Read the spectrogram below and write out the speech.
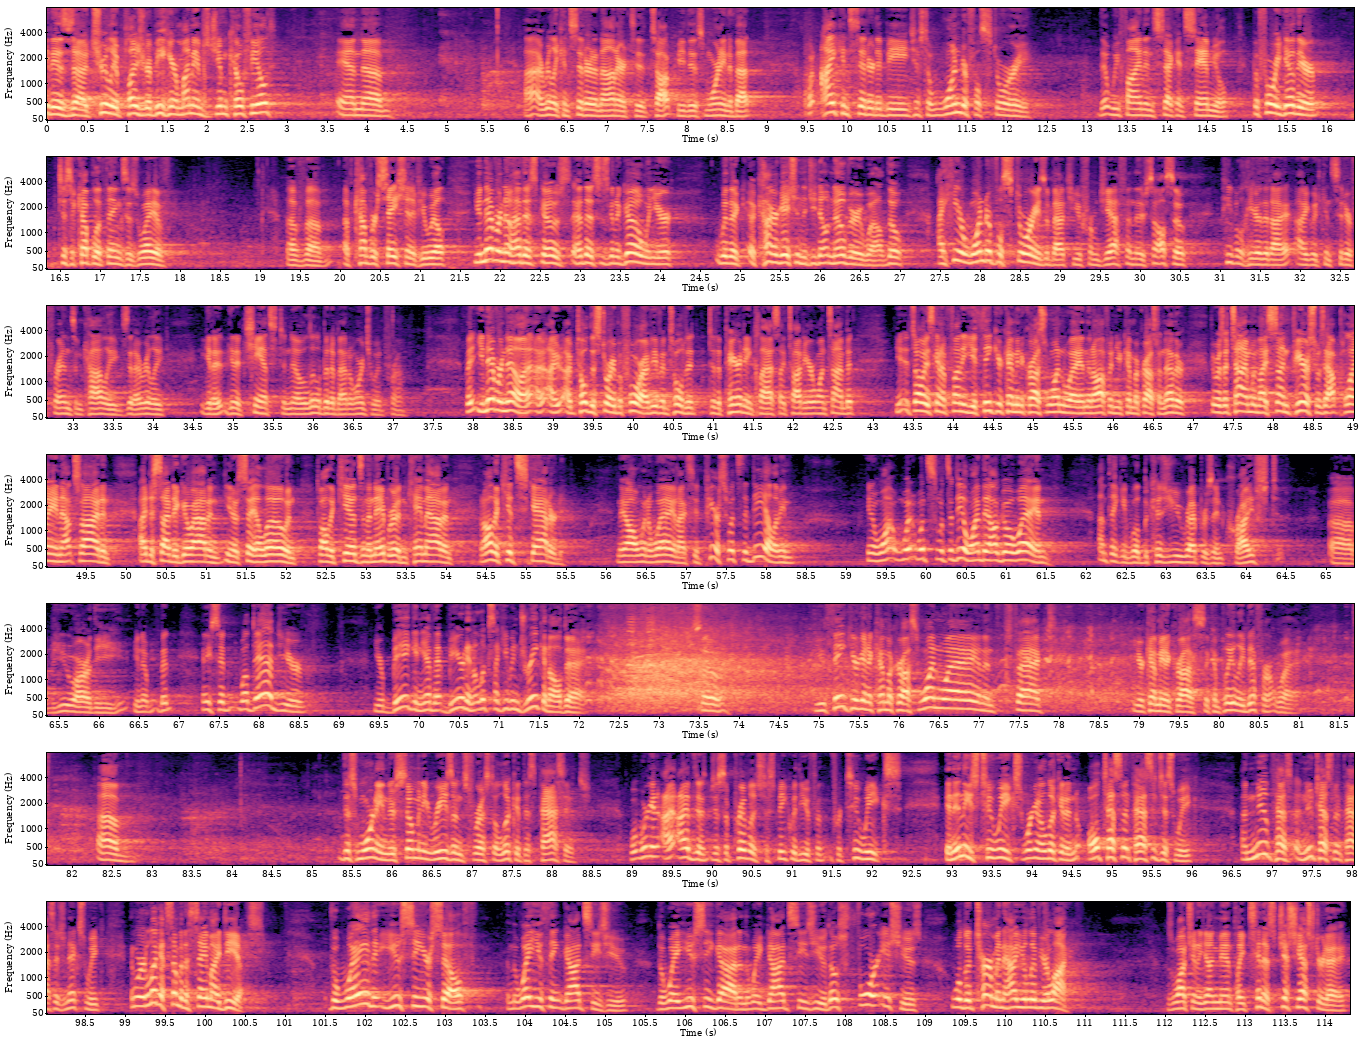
It is uh, truly a pleasure to be here. My name is Jim Cofield, and uh, I really consider it an honor to talk to you this morning about what I consider to be just a wonderful story that we find in 2 Samuel. Before we go there, just a couple of things as way of, of, uh, of conversation, if you will. You never know how this goes, how this is going to go when you're with a, a congregation that you don't know very well, though I hear wonderful stories about you from Jeff, and there's also people here that I, I would consider friends and colleagues that I really get a, get a chance to know a little bit about Orangewood from. But you never know. I, have told this story before. I've even told it to the parenting class I taught here one time. But it's always kind of funny. You think you're coming across one way, and then often you come across another. There was a time when my son Pierce was out playing outside, and I decided to go out and you know say hello and to all the kids in the neighborhood, and came out, and, and all the kids scattered. They all went away, and I said, Pierce, what's the deal? I mean, you know, what, what's, what's the deal? Why'd they all go away? And I'm thinking, well, because you represent Christ, uh, you are the, you know, but, and he said, well, Dad, you're, you're big and you have that beard, and it looks like you've been drinking all day. so you think you're going to come across one way, and in fact, you're coming across a completely different way. Um, this morning, there's so many reasons for us to look at this passage. We're gonna, I, I have just a privilege to speak with you for, for two weeks. And in these two weeks, we're going to look at an Old Testament passage this week, a New, a New Testament passage next week, and we're going to look at some of the same ideas. The way that you see yourself and the way you think God sees you, the way you see God and the way God sees you, those four issues will determine how you live your life. I was watching a young man play tennis just yesterday,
